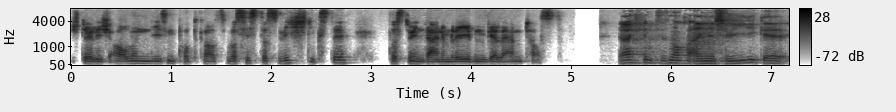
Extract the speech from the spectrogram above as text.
stelle ich allen in diesem Podcast, was ist das Wichtigste, das du in deinem Leben gelernt hast? Ja, ich finde das noch eine schwierige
